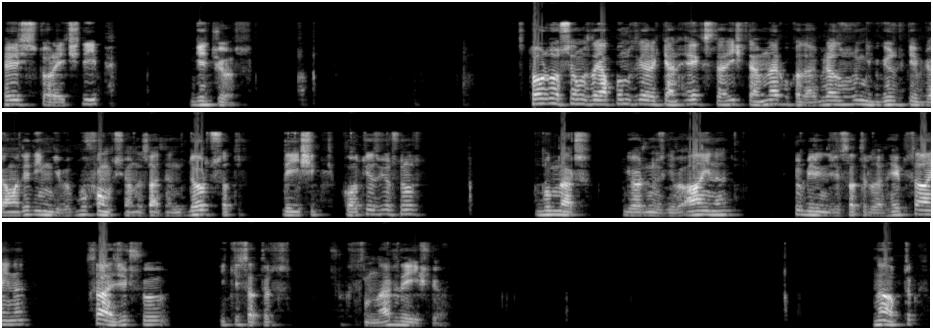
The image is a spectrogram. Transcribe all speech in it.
hash storage deyip geçiyoruz. Store dosyamızda yapmamız gereken ekstra işlemler bu kadar. Biraz uzun gibi gözükebiliyor ama dediğim gibi bu fonksiyonu zaten 4 satır değişik kod yazıyorsunuz. Bunlar gördüğünüz gibi aynı. Şu birinci satırların hepsi aynı. Sadece şu iki satır, şu kısımlar değişiyor. Ne yaptık?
